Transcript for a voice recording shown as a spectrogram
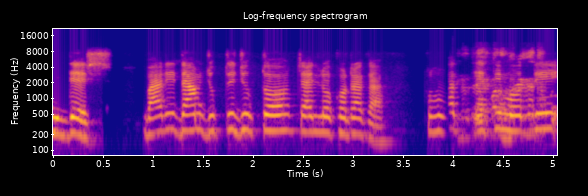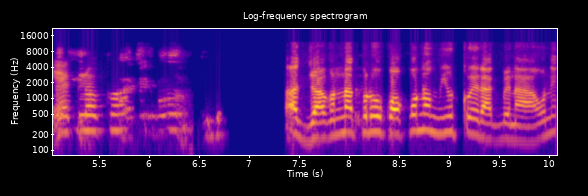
নির্দেশ। বাড়ির দাম যুক্তিযুক্ত চার লক্ষ টাকা। প্রভুপাদ ইতিমধ্যে এক লক্ষ আর জগন্নাথ প্রভু কখনো মিউট করে রাখবে না। উনি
